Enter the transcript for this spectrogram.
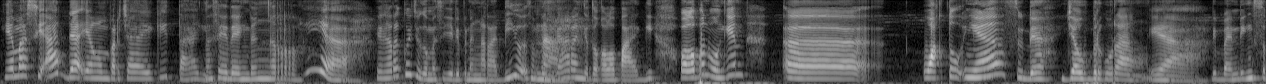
Ya masih ada yang mempercayai kita gitu. masih ada yang denger Iya. ya karena gue juga masih jadi pendengar radio sampai Nah. sekarang gitu kalau pagi walaupun mungkin eh waktunya sudah jauh berkurang Iya. dibanding 10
